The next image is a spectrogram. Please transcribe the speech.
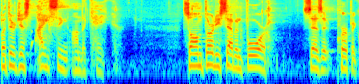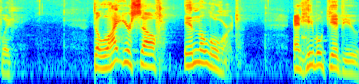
but they're just icing on the cake. Psalm 37 4 says it perfectly. Delight yourself in the Lord, and he will give you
